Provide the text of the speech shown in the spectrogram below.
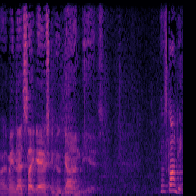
I mean, that's like asking who Gandhi is. Who's Gandhi?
